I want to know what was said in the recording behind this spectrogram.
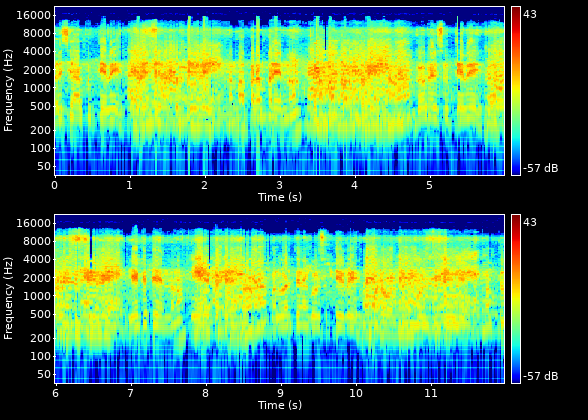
ಅಳಿಸಿ ಹಾಕುತ್ತೇವೆ. ಅಳಿಸಿ ಹಾಕುತ್ತೇವೆ ನಮ್ಮ ಪರಂಪರೆಯನ್ನು ನಮ್ಮ ಪರಂಪರೆಯನ್ನು ಗೌರವಿಸುತ್ತೇವೆ ಗೌರವಿಸುತ್ತೇವೆ. ಏಕತೆಯನ್ನು ಏಕತೆಯನ್ನು ಬಲವರ್ಧನೆಗೊಳಿಸುತ್ತೇವೆ. ಬಲವರ್ಧನೆಗೊಳಿಸುತ್ತೇವೆ. ಮತ್ತು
